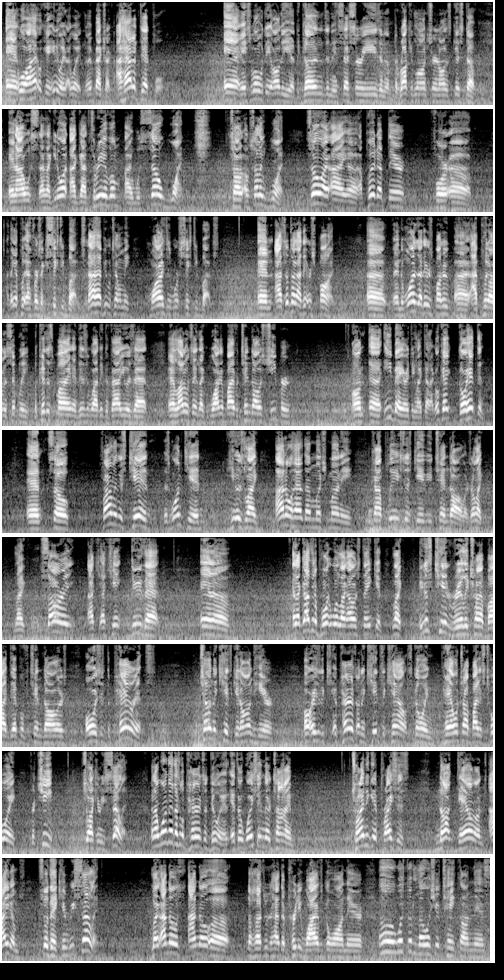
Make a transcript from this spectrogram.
And well, I had okay. Anyway, wait. Let me backtrack. I had a Deadpool, and it's one with the, all the uh, the guns and the accessories and the, the, rocket launcher and all this good stuff. And I was, I was like, you know what? I got three of them. I will sell one. So I'm selling one. So I I, uh, I put it up there for uh, I think I put at first like sixty bucks, and I had people telling me why is worth sixty bucks? And I sometimes I didn't respond. Uh, and the ones I did respond to, uh, I put on it simply because it's mine, and this is what I think the value is at. And a lot of them say like, "Well, I can buy for ten dollars cheaper on uh, eBay or anything like that." Like, okay, go ahead then. And so finally, this kid, this one kid, he was like, "I don't have that much money. Can I please just give you ten dollars?" I'm like, "Like, sorry, I, I can't do that." And um, and I got to the point where, like, I was thinking, like, is this kid really trying to buy a Deadpool for ten dollars, or is it the parents telling the kids get on here, or is it the parents on the kids' accounts going, "Hey, I want to try to buy this toy for cheap, so I can resell it." And I wonder if that's what parents are doing. If they're wasting their time trying to get prices knocked down on items so they can resell it. Like I know, I know. uh the husbands have their pretty wives go on there. Oh, what's the lowest you take on this?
